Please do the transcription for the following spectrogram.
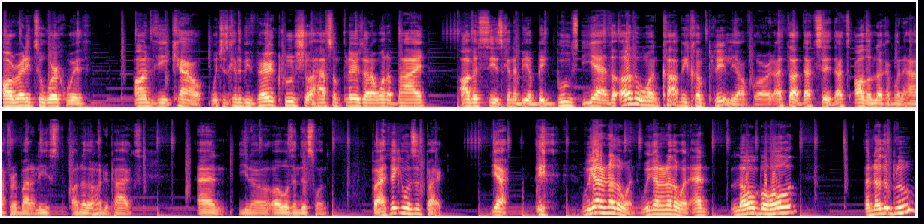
already to work with on the account, which is going to be very crucial. I have some players that I want to buy. Obviously, it's going to be a big boost. Yeah, the other one caught me completely off guard. I thought that's it. That's all the luck I'm going to have for about at least another 100 packs. And, you know, oh, it wasn't this one. But I think it was this pack. Yeah. we got another one. We got another one. And lo and behold, another blue,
